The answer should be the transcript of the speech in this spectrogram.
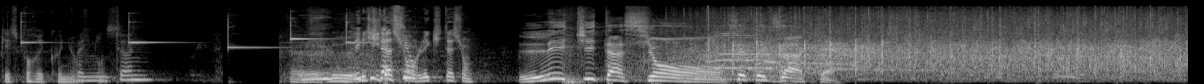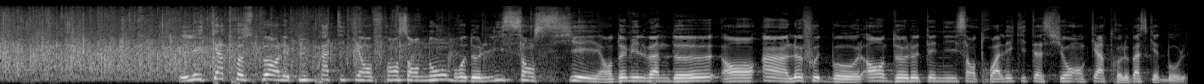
quel sport est connu en France badminton. Euh. L'équitation. L'équitation. L'équitation, c'est exact. Les quatre sports les plus pratiqués en France en nombre de licenciés en 2022. En 1, le football. En 2, le tennis. En 3, l'équitation. En 4, le basketball.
